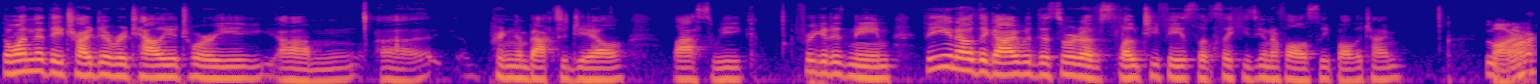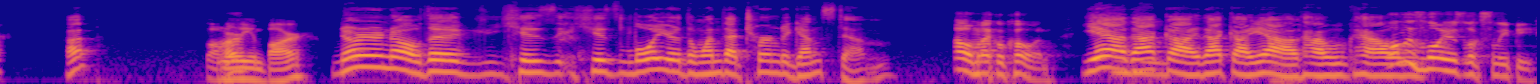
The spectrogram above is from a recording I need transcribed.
the one that they tried to retaliatory um, uh, bring him back to jail last week forget his name. The you know the guy with the sort of slouchy face looks like he's gonna fall asleep all the time. Barr. Huh? Barr? William Barr. No, no, no. The his his lawyer, the one that turned against him. Oh, Michael Cohen. Yeah, mm-hmm. that guy. That guy. Yeah. How how all his lawyers look sleepy.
